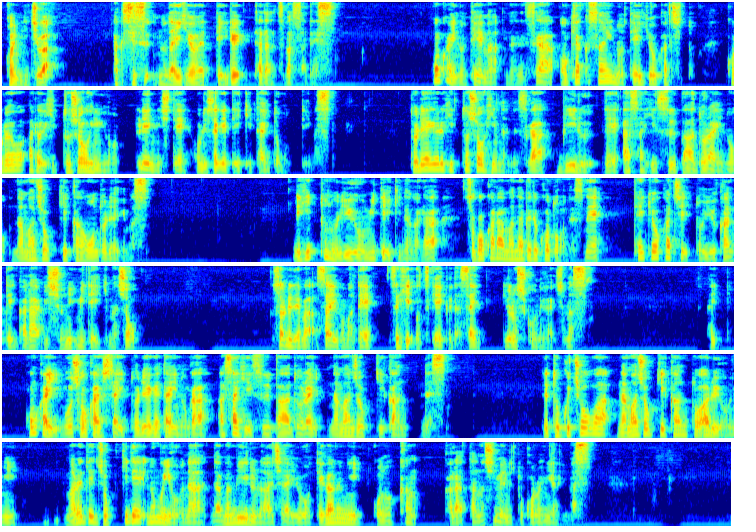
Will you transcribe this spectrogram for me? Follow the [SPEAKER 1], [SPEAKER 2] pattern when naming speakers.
[SPEAKER 1] こんにちは。アクシスの代表をやっている多田翼です。今回のテーマなんですが、お客さんへの提供価値と、これをあるヒット商品を例にして掘り下げていきたいと思っています。取り上げるヒット商品なんですが、ビールでアサヒスーパードライの生ジョッキ缶を取り上げます。で、ヒットの理由を見ていきながら、そこから学べることをですね、提供価値という観点から一緒に見ていきましょう。それでは最後までぜひお付き合いください。よろしくお願いします。今回ご紹介したい、取り上げたいのが、アサヒスーパードライ生ジョッキ缶です。で特徴は生ジョッキ缶とあるように、まるでジョッキで飲むような生ビールの味わいを手軽にこの缶から楽しめるところにあります。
